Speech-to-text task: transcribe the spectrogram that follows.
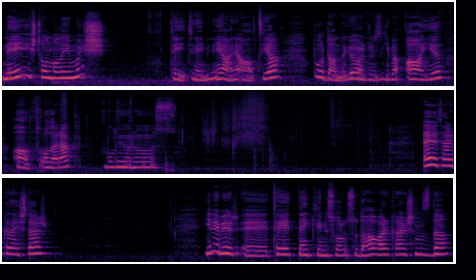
neye eşit olmalıymış? Teğetin eğimine yani 6'ya. Buradan da gördüğünüz gibi a'yı 6 olarak buluyoruz. Evet arkadaşlar. Yine bir e, teğet denklemi sorusu daha var karşımızda.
